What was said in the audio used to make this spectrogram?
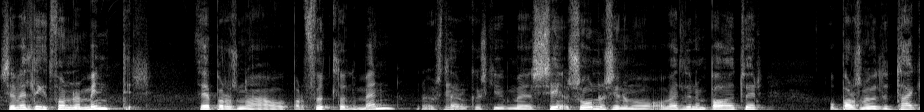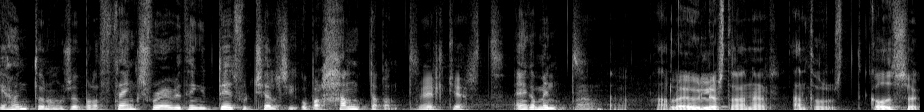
sem veldi ekkert fóna myndir. Þeir bara svona, bara fullandi menn það eru kannski með sónu sínum á, á vellinum báða tveir og bara svona vildu taka í höndunum og svo bara thanks for everything you did for Chelsea. Og bara handaband, Vel gert. Enga mynd. Það er alveg augljóst að hann er ennþá hjá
